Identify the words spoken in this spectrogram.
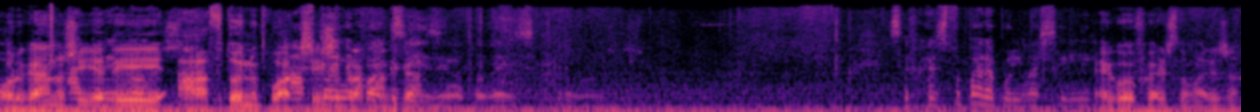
οργάνωση, γιατί Ακριβώς. αυτό είναι που αξίζει Αυτό είναι πραγματικά. Που αξίζει να το δεις, ακριβώς. Σε ευχαριστώ πάρα πολύ, Βασίλη. Εγώ ευχαριστώ Μαρίζα.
